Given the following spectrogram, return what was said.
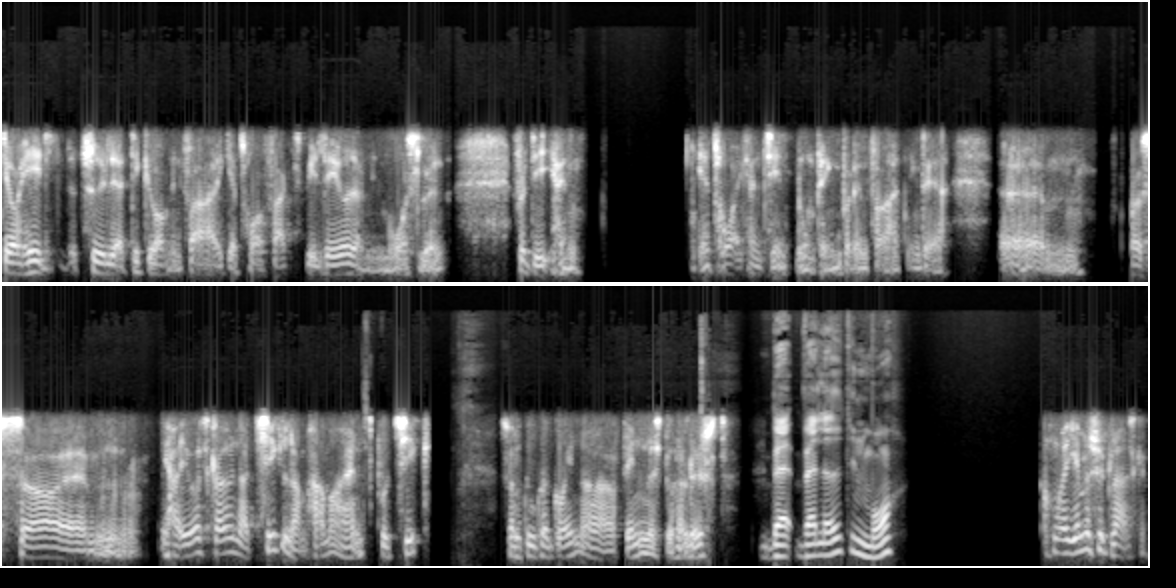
det var helt tydeligt, at det gjorde min far ikke. Jeg tror faktisk, vi levede af min mors løn. Fordi han, jeg tror ikke, han tjente nogen penge på den forretning der. Øhm, og så, øhm, jeg har jo skrevet en artikel om ham og hans butik, som du kan gå ind og finde, hvis du har lyst. Hvad, hvad lavede din mor? Hun er hjemmesygeplejerske.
